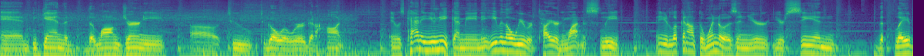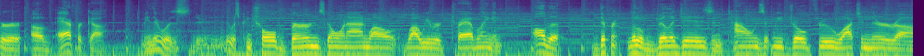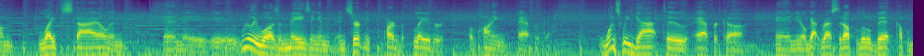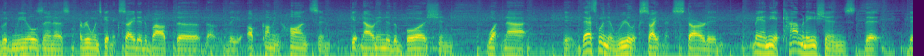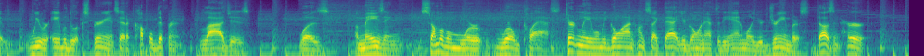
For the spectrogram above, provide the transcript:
and began the, the long journey uh, to, to go where we were gonna hunt. And it was kind of unique. I mean, even though we were tired and wanting to sleep, and you're looking out the windows and you're, you're seeing the flavor of Africa. I mean, there was there was controlled burns going on while while we were traveling, and all the different little villages and towns that we drove through, watching their um, lifestyle, and and it, it, really was amazing, and, and certainly part of the flavor of hunting Africa. Once we got to Africa, and you know got rested up a little bit a couple good meals and us everyone's getting excited about the, the, the upcoming hunts and getting out into the bush and whatnot. It, that's when the real excitement started. Man the accommodations that that we were able to experience at a couple different lodges was amazing. Some of them were world class certainly when we go on hunts like that you're going after the animal your dream but it doesn't hurt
